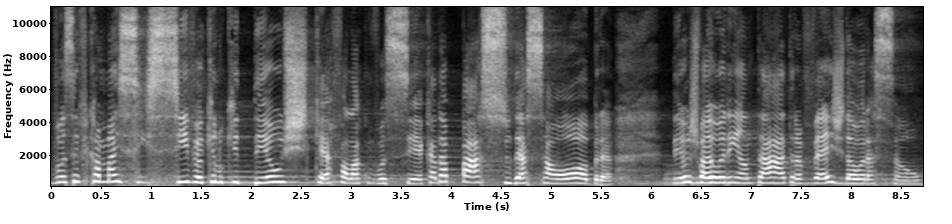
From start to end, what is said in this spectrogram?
você fica mais sensível àquilo que Deus quer falar com você. Cada passo dessa obra, Deus vai orientar através da oração.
